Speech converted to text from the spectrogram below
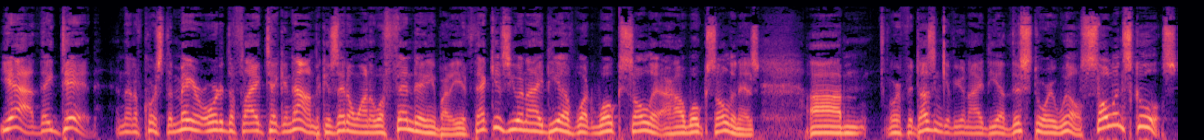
Yeah, they did. And then, of course, the mayor ordered the flag taken down because they don't want to offend anybody. If that gives you an idea of what woke Solon, or how woke Solon is, um, or if it doesn't give you an idea, this story will. Solon schools.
